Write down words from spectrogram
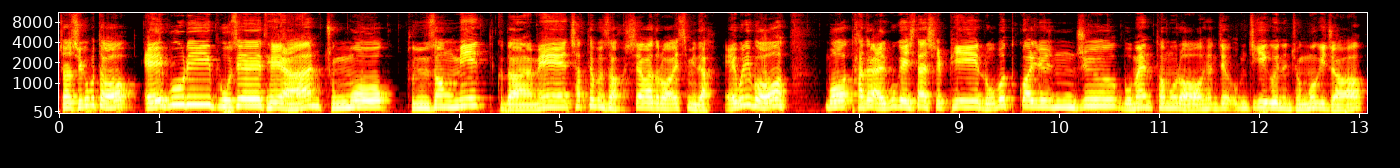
자, 지금부터 에브리봇에 대한 종목 분석 및 그 다음에 차트 분석 시작하도록 하겠습니다. 에브리봇 뭐 다들 알고 계시다시피 로봇 관련주 모멘텀으로 현재 움직이고 있는 종목이죠.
